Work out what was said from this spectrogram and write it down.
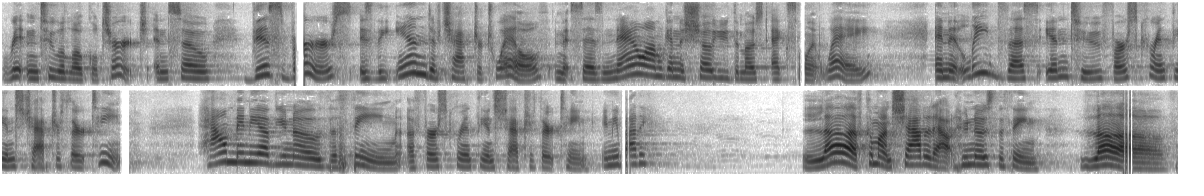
written to a local church. And so this verse is the end of chapter 12, and it says, Now I'm going to show you the most excellent way. And it leads us into 1 Corinthians chapter 13. How many of you know the theme of 1 Corinthians chapter 13? Anybody? Love. Come on, shout it out. Who knows the theme? Love.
